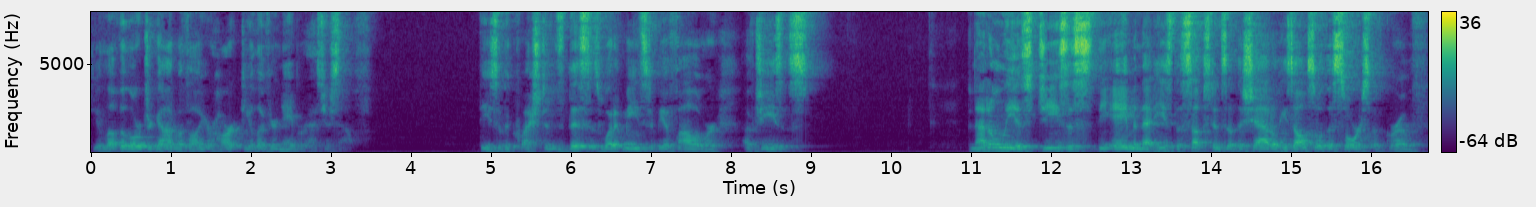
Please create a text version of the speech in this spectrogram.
Do you love the Lord your God with all your heart? Do you love your neighbor as yourself? These are the questions. This is what it means to be a follower of Jesus. But not only is Jesus the aim in that he's the substance of the shadow, he's also the source of growth.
